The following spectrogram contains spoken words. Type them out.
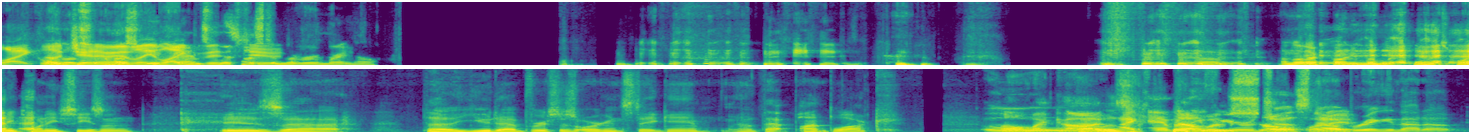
like Are legitimately like this us in the room right now. Um, Another funny moment from the 2020 season is uh, the UW versus Oregon State game. Uh, that punt block. Oh my God, was- I can't believe we was were so just funny. now bringing that up.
